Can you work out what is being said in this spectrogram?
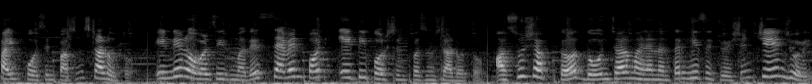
five पर्सेंटपासून स्टार्ट होतो. इंडियन ओव्हरसीजमध्ये सेव्हन पॉईंट एटी पर्सेंटपासून स्टार्ट होतो. असू शकतं दोन चार महिन्यानंतर ही सिच्युएशन चेंज होईल.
